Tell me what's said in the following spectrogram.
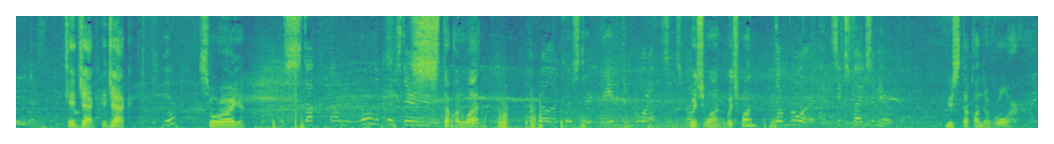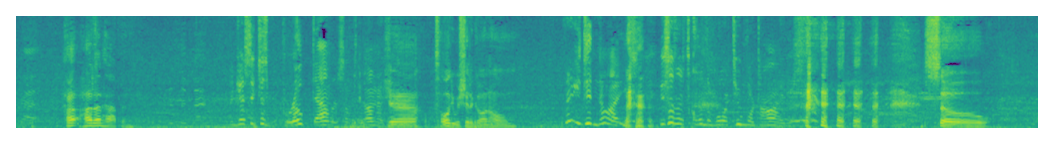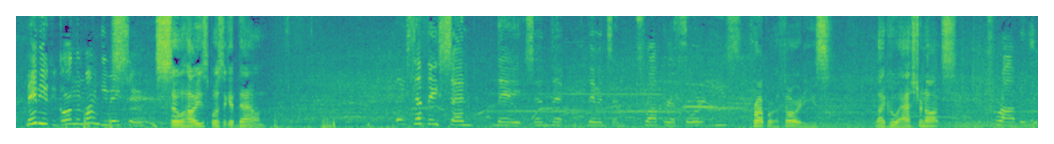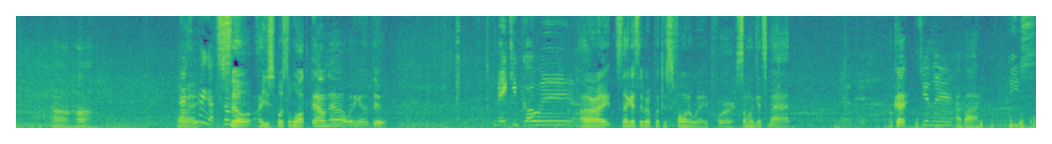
Okay, Jack. Hey, Jack. Yeah. So where are you? We're stuck on a roller coaster. Stuck on what? A roller coaster named the Roar at Six Flags. Which one? America. Which one? The Roar at Six Flags America. You're stuck on the roar. How how that happen? I guess it just broke down or something. I'm not sure. Yeah, told you we should have gone home. No, you did not. You, s- you said let's go on the Roar two more times. So Maybe you could go on the Mind Eraser. so how are you supposed to get down? They said they send. They said that they would send proper authorities. Proper authorities. Like who? Astronauts? Probably. Uh huh. I think I got. So are you supposed to walk down now? What are you gonna do? May keep going. uh, All right. So I guess I better put this phone away before someone gets mad. yeah, okay. Okay. See you later. Bye bye. Peace.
